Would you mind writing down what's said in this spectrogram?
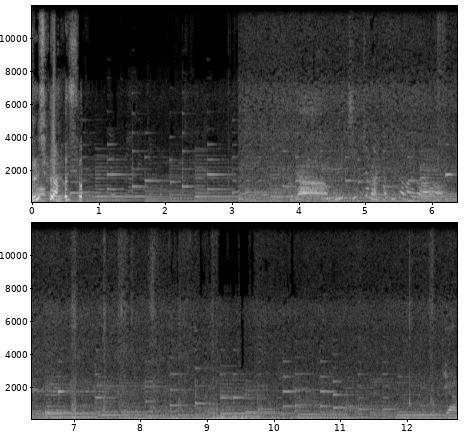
그러질 않았어. 야, 물이 진짜 맑다, 진짜 맑아. 야.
